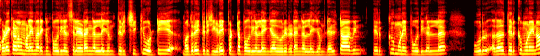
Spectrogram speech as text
கொடைக்கானல் மலைமறைக்கும் பகுதிகள் சில இடங்கள்லையும் திருச்சிக்கு ஒட்டிய மதுரை திருச்சி இடைப்பட்ட பகுதிகளில் எங்கேயாவது ஒரு இடங்கள்லையும் டெல்டாவின் தெற்கு முனை பகுதிகளில் ஒரு அதாவது தெற்கு முனைனா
